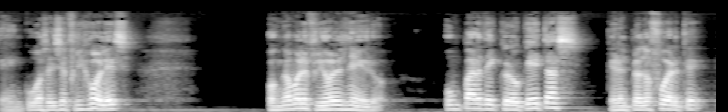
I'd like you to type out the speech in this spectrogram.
que en Cuba se dice frijoles, pongámosle frijoles negros, un par de croquetas, que era el plato fuerte,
